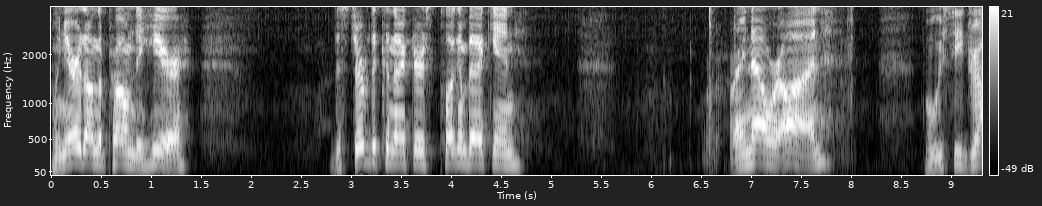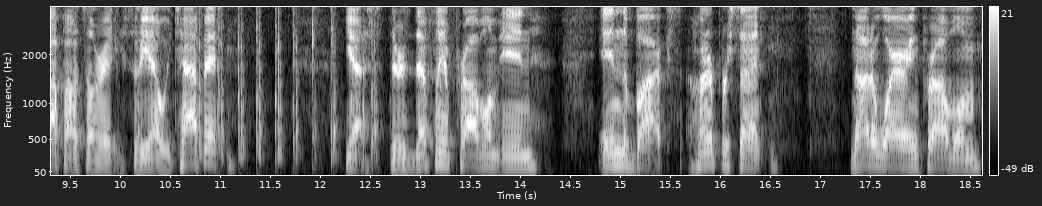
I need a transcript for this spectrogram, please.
we narrow down the problem to here. Disturb the connectors, plug them back in. Right now we're on, but we see dropouts already. So yeah, we tap it. Yes, there's definitely a problem in in the box. 100% not a wiring problem.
